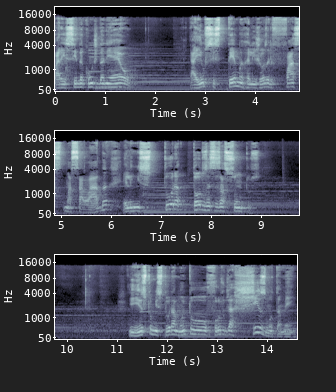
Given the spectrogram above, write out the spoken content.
parecida com o de Daniel. Aí o sistema religioso ele faz uma salada, ele mistura todos esses assuntos. E isto mistura muito fruto de achismo também.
